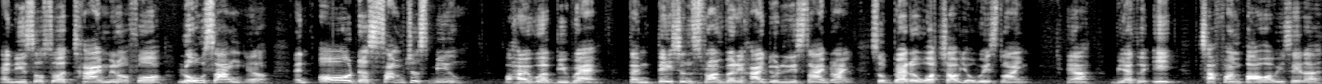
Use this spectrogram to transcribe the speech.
And it's also a time, you know, for low sang, you know, and all the sumptuous meal. But however, beware, temptations run very high during this time, right? So better watch out your waistline. Yeah, we have to eat chafan bao, we say, huh?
